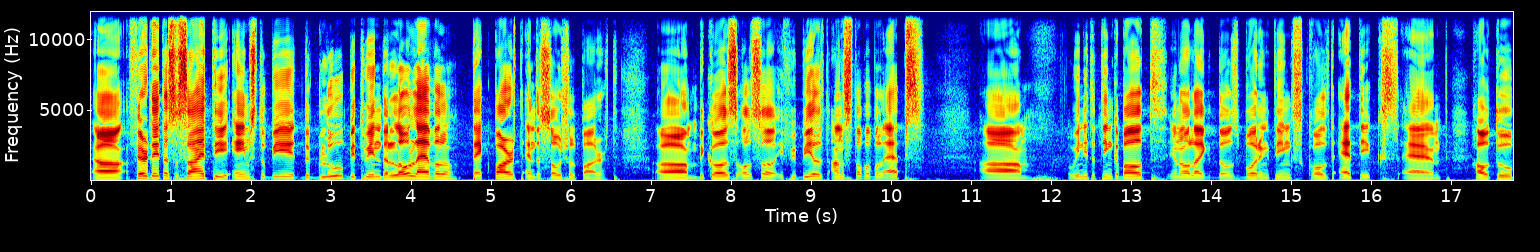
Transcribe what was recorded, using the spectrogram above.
Uh, Fair Data Society aims to be the glue between the low-level tech part and the social part. Um, because also, if we build unstoppable apps, um, we need to think about, you know, like those boring things called ethics and how to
